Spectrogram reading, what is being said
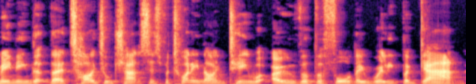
meaning that their title chances for 2019 were over before they really began.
